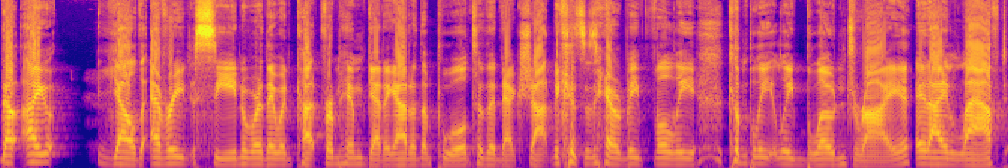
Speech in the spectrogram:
Now I yelled every scene where they would cut from him getting out of the pool to the next shot because his hair would be fully, completely blown dry, and I laughed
